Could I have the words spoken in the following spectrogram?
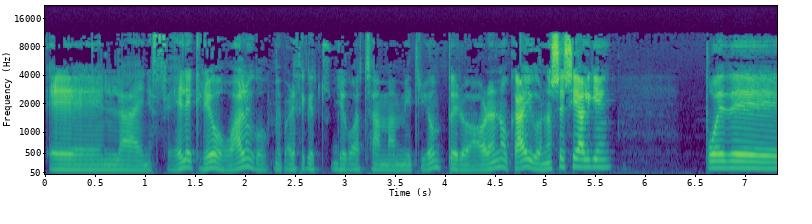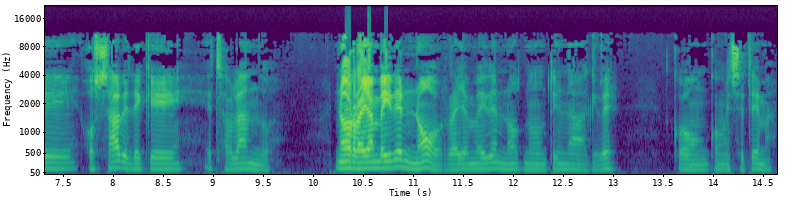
en la NFL, creo, o algo. Me parece que llegó hasta Manmitrión, pero ahora no caigo. No sé si alguien puede o sabe de qué está hablando. No, Ryan Bader no, Ryan Bader no, no tiene nada que ver con, con ese tema.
